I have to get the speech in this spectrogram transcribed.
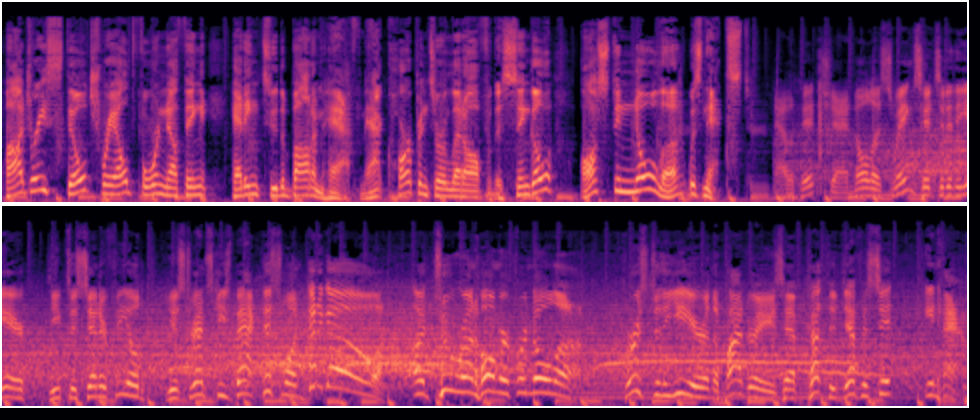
Padres still trailed four nothing heading to the bottom half. Matt Carpenter led off with a single. Austin Nola was next. Now the pitch, and Nola swings, hits it in the air, deep to center field. Yastrzemski's back. This one gonna go. A two-run homer for Nola. First of the year, and the Padres have cut the deficit in half.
